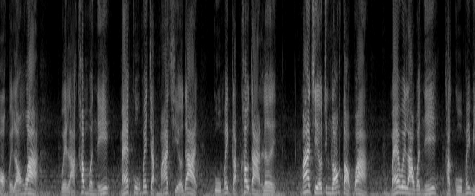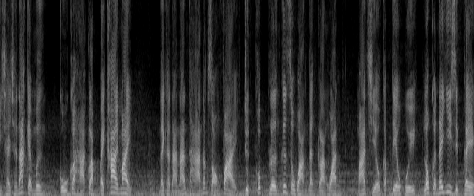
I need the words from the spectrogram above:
ออกไปร้องว่า เวลาค่ำวันนี้ แม้กูไม่จับม้าเฉียวได้ กูไม่กลับเข้าด่านเลย ม้าเฉียวจึงร้องตอบว่า แม้เวลาวันนี้ถ้ากูไม่มีชัยชนะแก่มึง กูก็หากลับไปค่ายไม่ ในขณะนั้นทหารทั้งสองฝ่าย จุดคบเพลิงขึ้นสว่างดังกลางวัน ม้าเฉียวกับเตียวหุยลบกันได้ 20 เพลง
